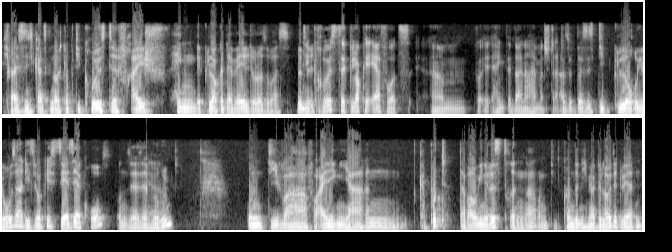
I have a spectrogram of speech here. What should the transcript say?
ich weiß es nicht ganz genau, ich glaube die größte freihängende Glocke der Welt oder sowas Die bimmelt. größte Glocke Erfurts ähm, hängt in deiner Heimatstadt. Also das ist die Gloriosa, die ist wirklich sehr, sehr groß und sehr, sehr Ja. berühmt. Und die war vor einigen Jahren kaputt. Da war irgendwie ein Riss drin ne? und die konnte nicht mehr geläutet werden.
